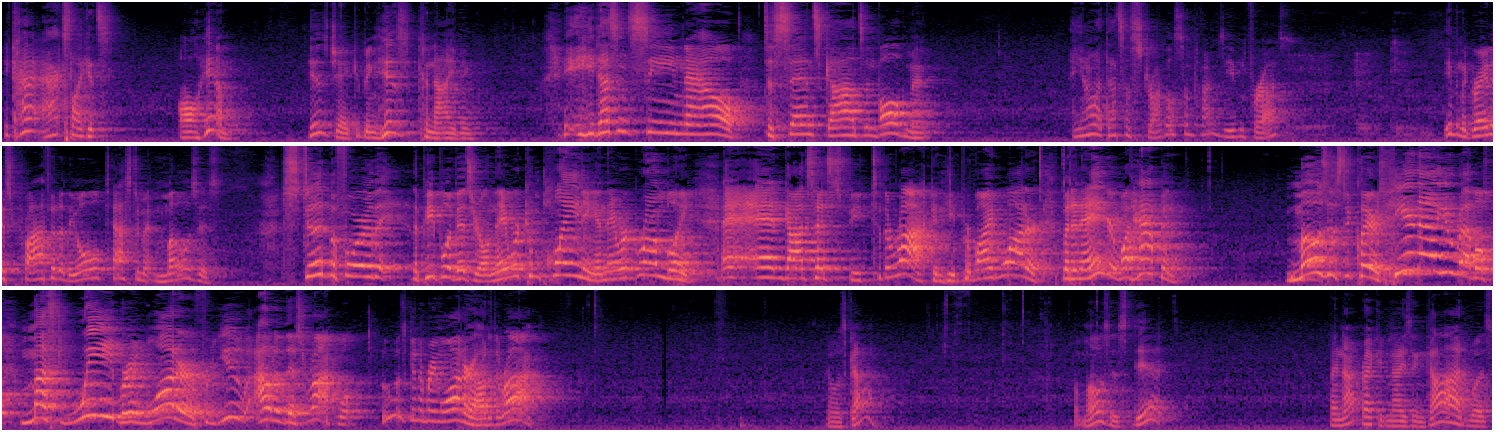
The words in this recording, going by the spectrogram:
He kind of acts like it's all him, his Jacobing, his conniving. He doesn't seem now to sense God's involvement. And you know what? That's a struggle sometimes, even for us. Even the greatest prophet of the Old Testament, Moses, stood before the, the people of Israel and they were complaining and they were grumbling. And, and God said, Speak to the rock, and he'd provide water. But in anger, what happened? Moses declares, Hear now, you rebels, must we bring water for you out of this rock? Well, who was going to bring water out of the rock? It was God. What Moses did by not recognizing God was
